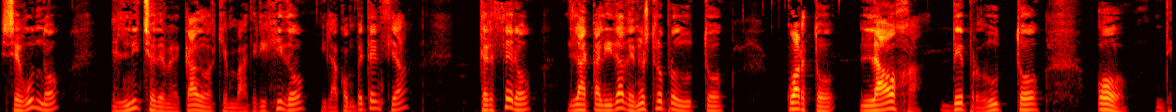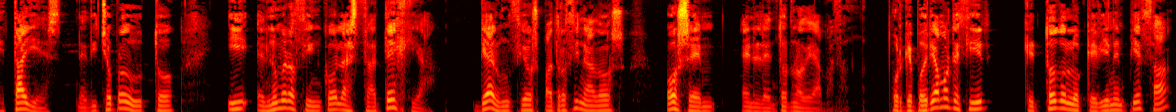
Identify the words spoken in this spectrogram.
segundo, el nicho de mercado a quien va dirigido y la competencia, tercero, la calidad de nuestro producto, cuarto, la hoja de producto o detalles de dicho producto y el número 5, la estrategia de anuncios patrocinados o SEM en el entorno de Amazon. Porque podríamos decir que todo lo que bien empieza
